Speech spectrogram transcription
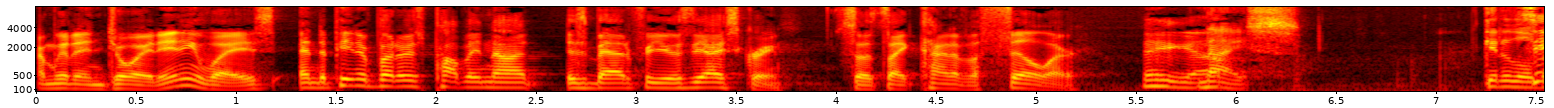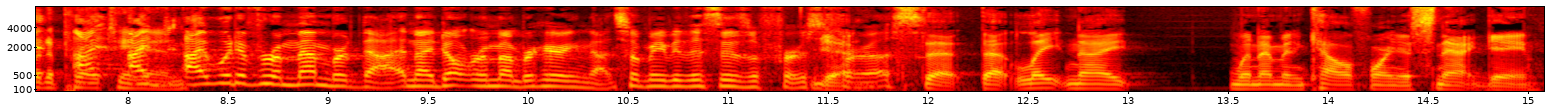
I'm going to enjoy it anyways, and the peanut butter is probably not as bad for you as the ice cream. So it's like kind of a filler. There you go. Nice. Get a little See, bit of protein I, in. I, I would have remembered that, and I don't remember hearing that. So maybe this is a first Yeah, for us. that that late night when I'm in California snack game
